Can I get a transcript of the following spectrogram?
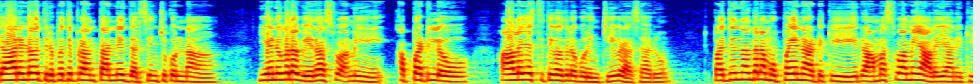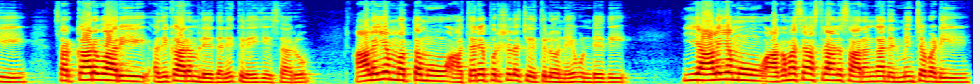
దారిలో తిరుపతి ప్రాంతాన్ని దర్శించుకున్న ఏనుగుల వీరాస్వామి అప్పటిలో ఆలయ స్థితిగతుల గురించి వ్రాశారు. పద్దెనిమిది వందల ముప్పై నాటికి రామస్వామి ఆలయానికి సర్కారు వారి అధికారం లేదని తెలియజేశారు. ఆలయం మొత్తము ఆచార్య పురుషుల చేతిలోనే ఉండేది. ఈ ఆలయము ఆగమశాస్త్రానుసారంగా నిర్మించబడి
